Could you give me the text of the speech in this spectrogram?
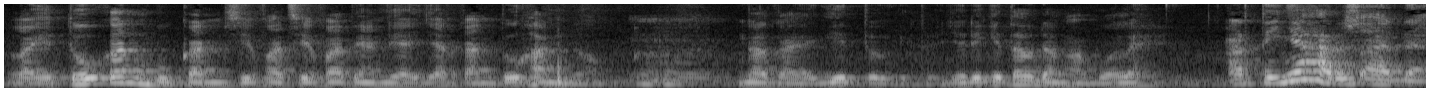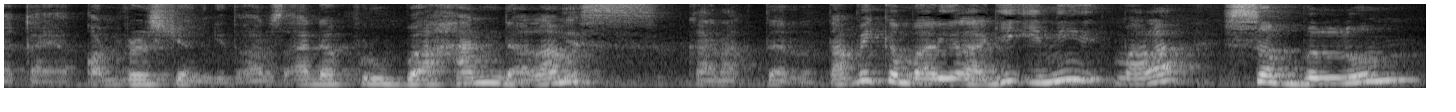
lah itu kan bukan sifat-sifat yang diajarkan Tuhan dong Hmm. nggak kayak gitu gitu jadi kita udah nggak boleh Artinya harus ada kayak conversion gitu, harus ada perubahan dalam Yes. karakter. Tapi kembali lagi ini malah sebelum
